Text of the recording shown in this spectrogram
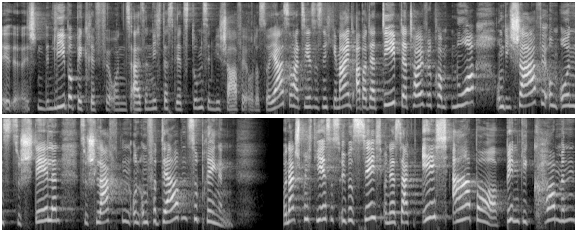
ist ein lieber Begriff für uns. Also nicht, dass wir jetzt dumm sind wie Schafe oder so. Ja, so hat Jesus nicht gemeint. Aber der Dieb, der Teufel kommt nur, um die Schafe um uns zu stehlen, zu schlachten und um Verderben zu bringen. Und dann spricht Jesus über sich und er sagt, ich aber bin gekommen,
